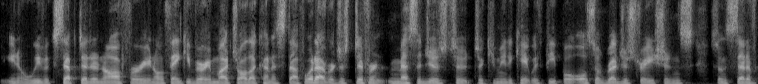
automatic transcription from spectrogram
you know we've accepted an offer you know thank you very much all that kind of stuff whatever just different messages to to communicate with people. Also registrations. So instead of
